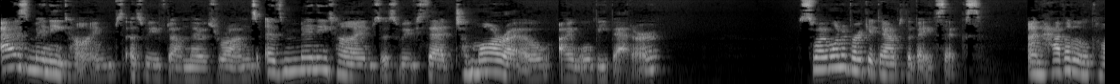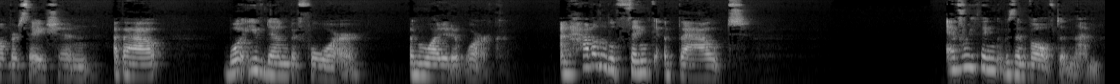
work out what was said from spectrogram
as many times as we've done those runs, as many times as we've said, tomorrow I will be better. So I want to break it down to the basics and have a little conversation about what you've done before and why did it work. And have a little think about everything that was involved in them.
